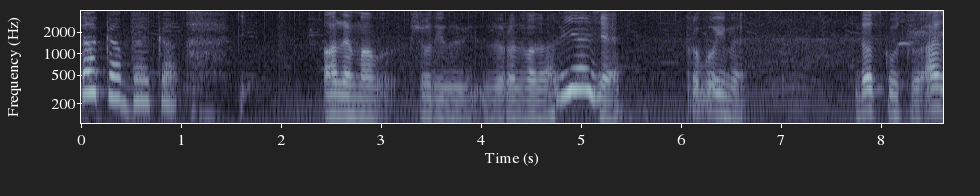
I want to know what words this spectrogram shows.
Jaka beka. Ale mam przód z rozwalony, ale jedzie. Próbujmy. Do skutku, aż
